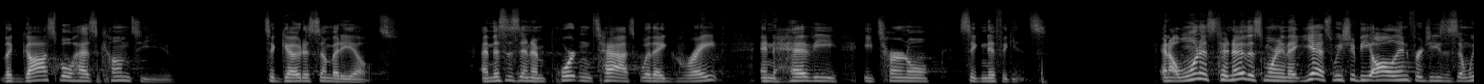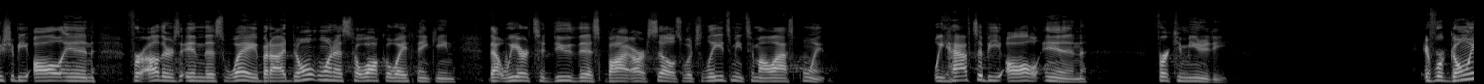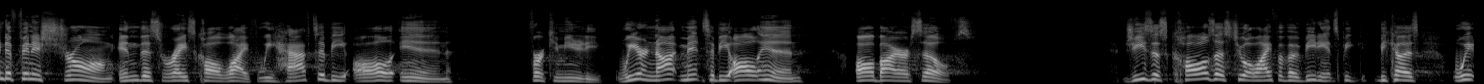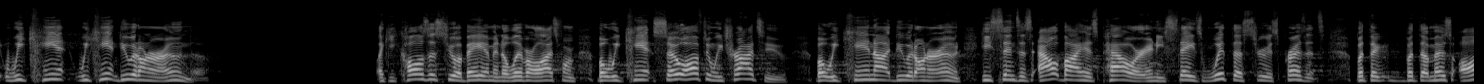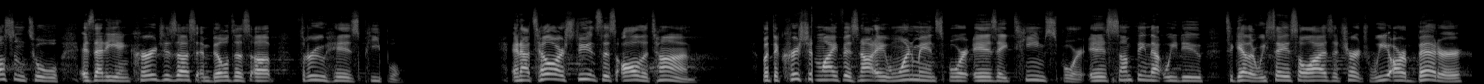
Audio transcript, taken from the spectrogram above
the gospel has come to you to go to somebody else. And this is an important task with a great and heavy eternal significance. And I want us to know this morning that yes, we should be all in for Jesus and we should be all in for others in this way, but I don't want us to walk away thinking that we are to do this by ourselves, which leads me to my last point. We have to be all in for community. If we're going to finish strong in this race called life, we have to be all in for community. We are not meant to be all in all by ourselves. Jesus calls us to a life of obedience because we, we, can't, we can't do it on our own, though. Like he calls us to obey him and to live our lives for him, but we can't, so often we try to, but we cannot do it on our own. He sends us out by his power and he stays with us through his presence. But the, but the most awesome tool is that he encourages us and builds us up through his people. And I tell our students this all the time. But the Christian life is not a one man sport, it is a team sport. It is something that we do together. We say this a lot as a church. We are better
